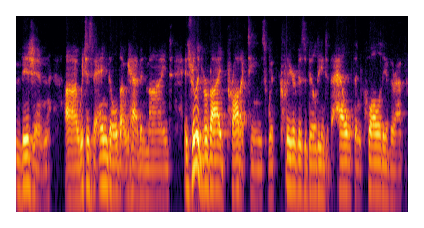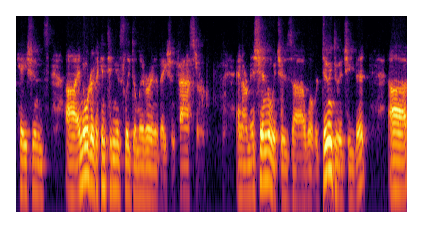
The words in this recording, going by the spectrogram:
vision uh, which is the end goal that we have in mind, is really to provide product teams with clear visibility into the health and quality of their applications uh, in order to continuously deliver innovation faster. And our mission, which is uh, what we're doing to achieve it, uh,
